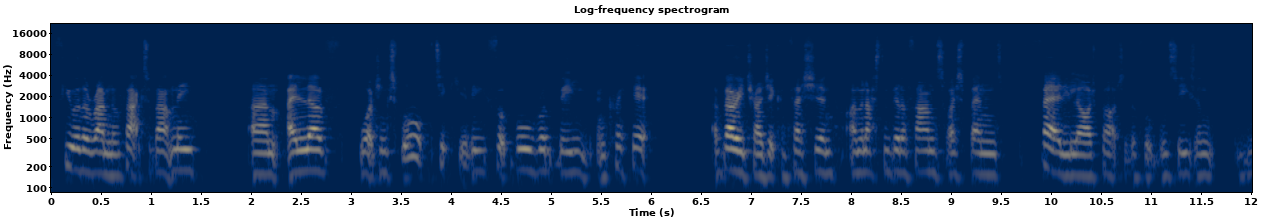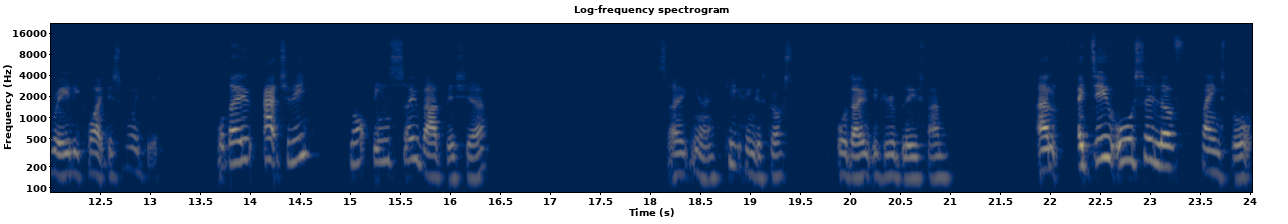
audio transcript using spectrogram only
a few other random facts about me. Um, I love watching sport, particularly football, rugby, and cricket. A very tragic confession. I'm an Aston Villa fan, so I spend fairly large parts of the football season really quite disappointed. Although, actually, it's not been so bad this year. So, you know, keep your fingers crossed, or don't if you're a Blues fan. Um, I do also love playing sport.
